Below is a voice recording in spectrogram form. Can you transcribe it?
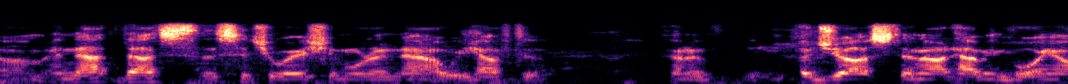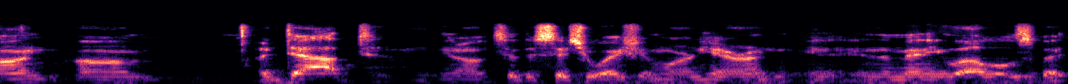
Um, and that that's the situation we're in now. We have to kind of adjust to not having Bojan, um, adapt, you know, to the situation we're in here and in, in the many levels. But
